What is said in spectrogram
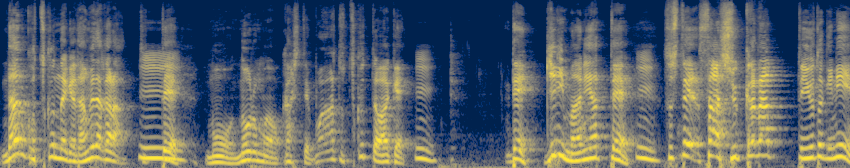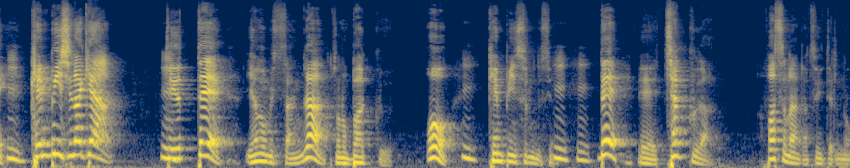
何個作んなきゃダメだからって言って、もうノルマを課してバーッと作ったわけ、うん。で、ギリ間に合って、うん。そしてさあ出荷だっていう時に、ん検品しなきゃって言って、山口さんがそのバッグをうん。検品するんですよ。うんうん。で、えーチャックが、ファスナーがついてるの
